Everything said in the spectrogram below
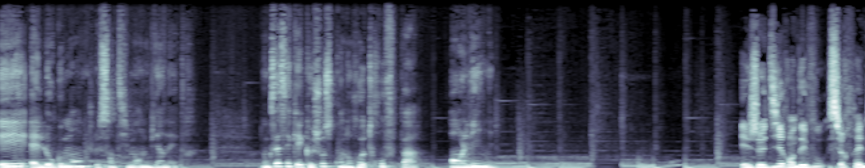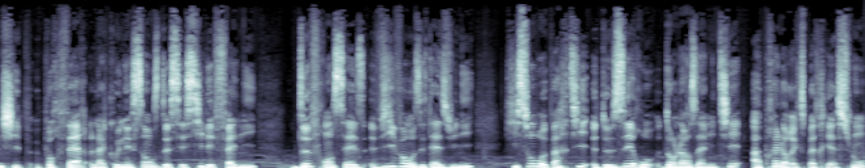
et elle augmente le sentiment de bien-être. Donc ça, c'est quelque chose qu'on ne retrouve pas en ligne. Et jeudi, rendez-vous sur Friendship pour faire la connaissance de Cécile et Fanny, deux Françaises vivant aux États-Unis qui sont reparties de zéro dans leurs amitiés après leur expatriation.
